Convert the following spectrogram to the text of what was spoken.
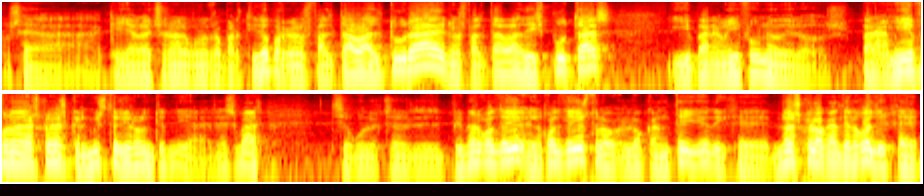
O sea, que ya lo ha hecho en algún otro partido, porque nos faltaba altura, y nos faltaba disputas. Y para mí fue uno de los. Para mí fue una de las cosas que el Mister yo no lo entendía. Es más, según el- primer gol de ellos, el gol de ellos lo, lo canté yo. Dije, no es que lo canté el gol, dije,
